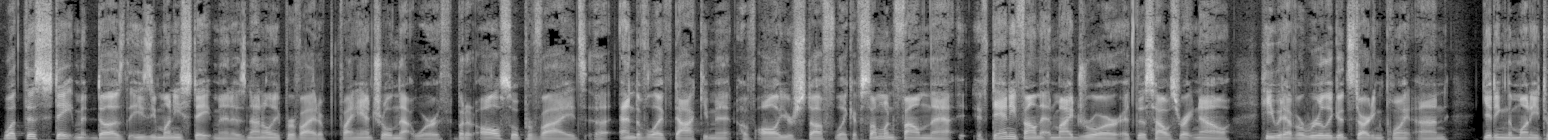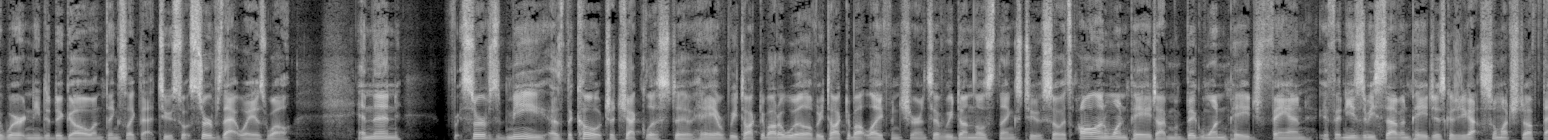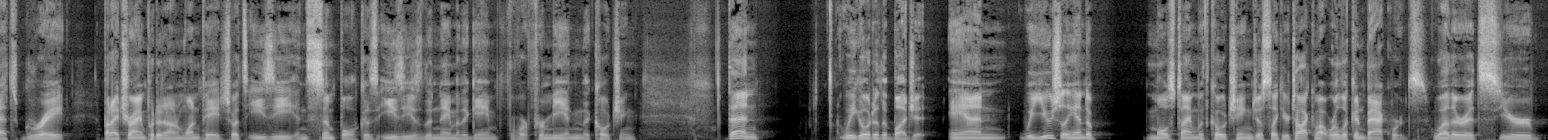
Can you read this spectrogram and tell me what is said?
What this statement does, the easy money statement, is not only provide a financial net worth, but it also provides an end of life document of all your stuff. Like if someone found that, if Danny found that in my drawer at this house right now, he would have a really good starting point on getting the money to where it needed to go and things like that too. So it serves that way as well. And then serves me as the coach a checklist to hey have we talked about a will? Have we talked about life insurance? Have we done those things too? So it's all on one page. I'm a big one page fan. If it needs to be seven pages because you got so much stuff that's great. But i try and put it on one page so it's easy and simple because easy is the name of the game for, for me and the coaching. Then we go to the budget. And we usually end up most time with coaching just like you're talking about we're looking backwards whether it's your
